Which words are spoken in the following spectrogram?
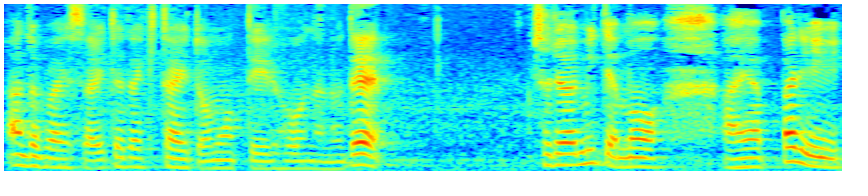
アドバイスはいただきたいと思っている方なのでそれを見てもあやっぱり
